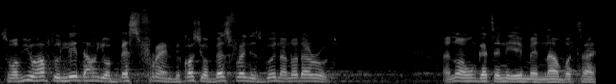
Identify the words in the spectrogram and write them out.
Some of you have to lay down your best friend because your best friend is going another road. I know I won't get any amen now, but I,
